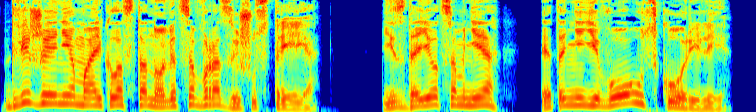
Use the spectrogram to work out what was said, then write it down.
движения Майкла становятся в разы шустрее. И сдается мне, это не его ускорили,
